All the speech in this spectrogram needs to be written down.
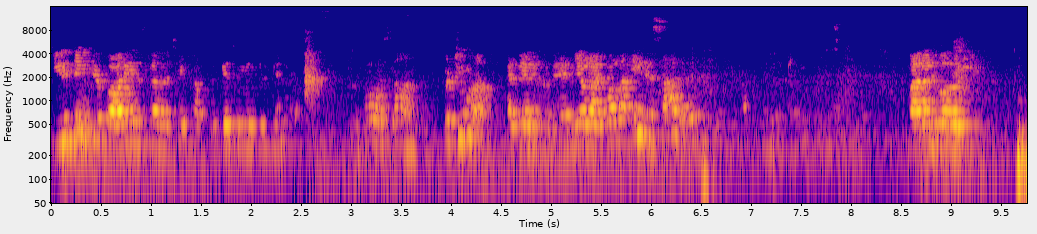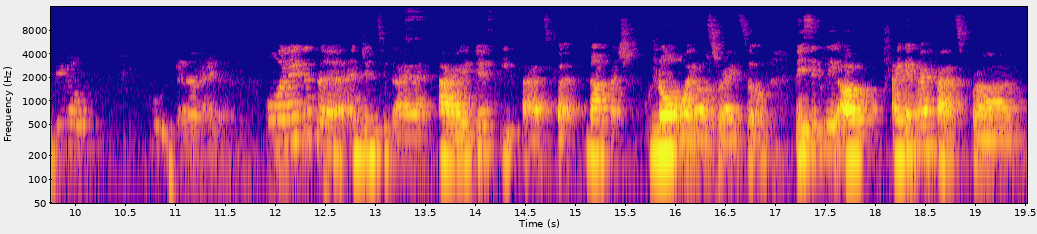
Do you think your body is gonna take up the vitamins and minerals? No, it's not. Percuma at the end of the day. And you're like, well, I ate a salad. Might as well eat real Well, when I did the 2 diet, I did eat fats, but not much, no oils, right? So basically, I'll, I get my fats from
